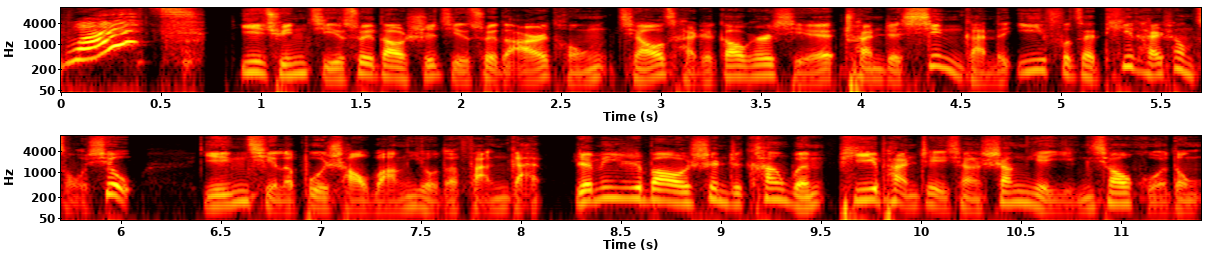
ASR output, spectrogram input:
What？一群几岁到十几岁的儿童，脚踩着高跟鞋，穿着性感的衣服在 T 台上走秀，引起了不少网友的反感。人民日报甚至刊文批判这项商业营销活动。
